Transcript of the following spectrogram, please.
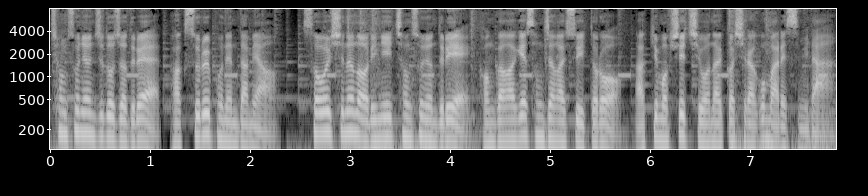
청소년 지도자들의 박수를 보낸다며 서울시는 어린이 청소년들이 건강하게 성장할 수 있도록 아낌없이 지원할 것이라고 말했습니다.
